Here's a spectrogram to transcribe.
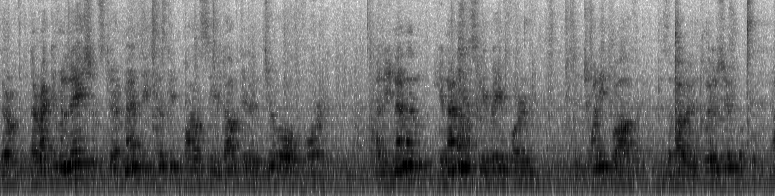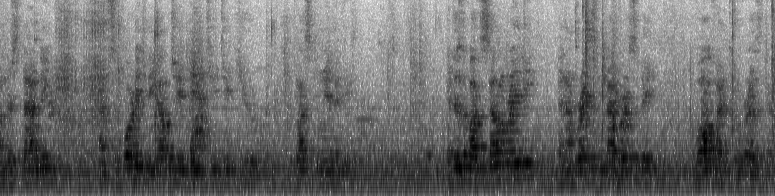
The the recommendations to amend the existing policy adopted in 2004 and unanimously reaffirmed in 2012 is about inclusion, understanding, and supporting the LGBTQ plus community. It is about celebrating and embracing diversity all Vancouver residents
